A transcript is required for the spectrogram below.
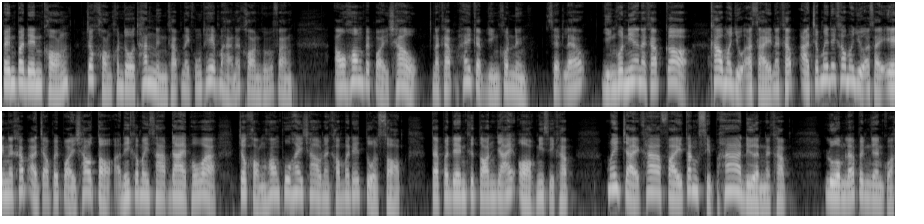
เป็นประเด็นของเจ้าของคอนโดท่านหนึ่งครับในกรุงเทพมหานครคุณผู้ฟัง เอาห้องไปปล่อยเช่านะครับให้กับหญิงคนหนึ่ง เสร็จแล้วหญิงคนนี้นะครับก็เข้ามาอยู่อาศัยนะครับอาจจะไม่ได้เข้ามาอยู่อาศัยเองนะครับอาจจะเอาไปปล่อยเช่าต่อ อันนี้ก็ไม่ทราบได้ เพราะว่าเจ้าของห้องผู้ให้เช่านั้นเขาไม่ได้ตรวจสอบ แต่ประเด็นคือตอนย้ายออกนี่สิครับ ไม่จ่ายค่าไฟตั้ง 15 เดือนนะครับ รวมแล้วเป็นเงินกว่า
